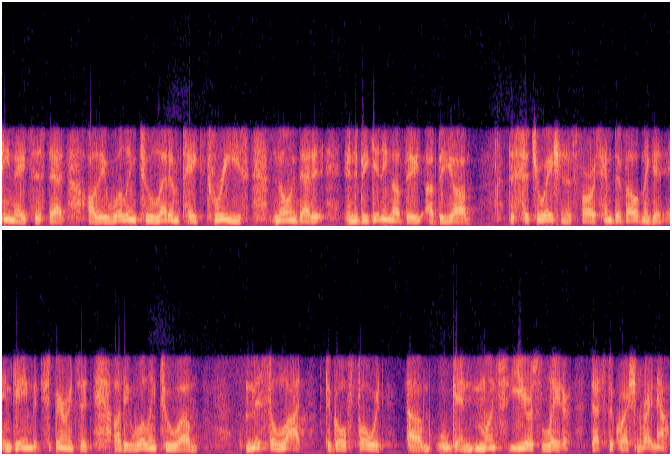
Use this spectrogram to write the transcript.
teammates is that are they willing to let him take threes, knowing that it, in the beginning of the of the uh, the situation, as far as him developing and game experience, it are they willing to um, miss a lot to go forward um, again, months, years later? That's the question right now.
